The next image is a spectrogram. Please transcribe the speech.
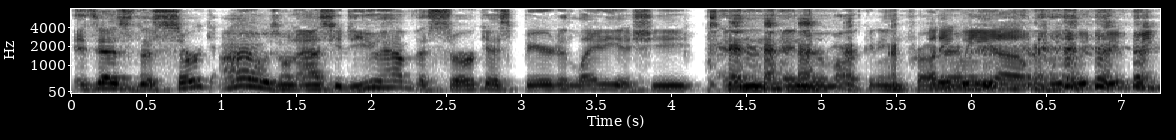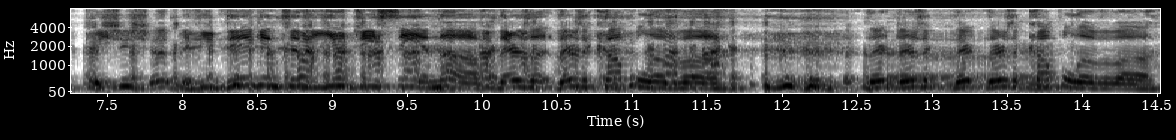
It says the circus. I always want to ask you: Do you have the circus bearded lady? Is she in, in your marketing program? we, uh, we, we, we, we, we She should be. If you dig into the UGC enough, there's a there's a couple of uh, there, there's a there, there's a couple of uh,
